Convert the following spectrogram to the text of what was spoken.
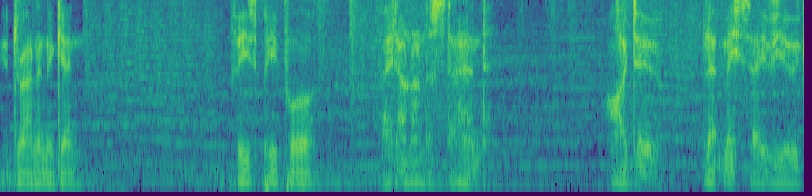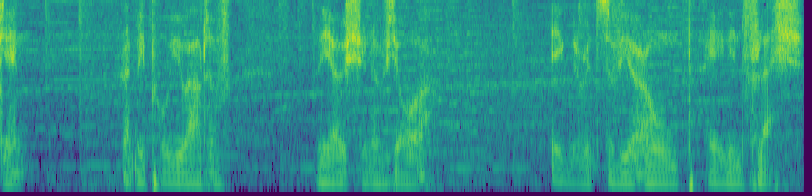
You're drowning again. These people, they don't understand. I do. Let me save you again. Let me pull you out of the ocean of your ignorance of your own pain in flesh.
